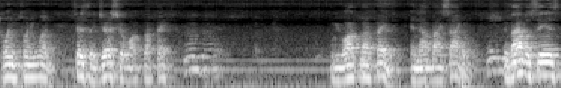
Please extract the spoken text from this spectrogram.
2021. It says the just shall walk by faith. Mm-hmm. We walk by faith and not by sight. The Bible says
